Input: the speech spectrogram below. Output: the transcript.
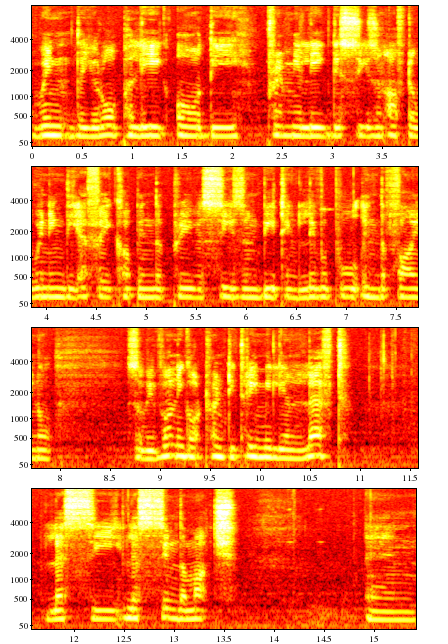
win the Europa League or the Premier League this season after winning the FA Cup in the previous season beating Liverpool in the final so we've only got 23 million left let's see let's sim the match and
